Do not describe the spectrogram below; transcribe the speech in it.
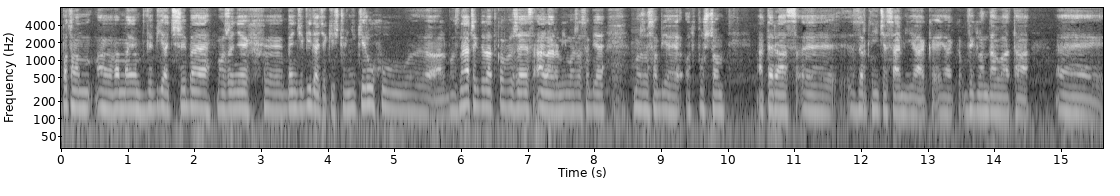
po co wam, wam mają wybijać szybę? Może niech e, będzie widać jakieś czujniki ruchu e, albo znaczek dodatkowy, że jest alarm i może sobie, może sobie odpuszczą. A teraz e, zerknijcie sami, jak, jak wyglądała ta e, e,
